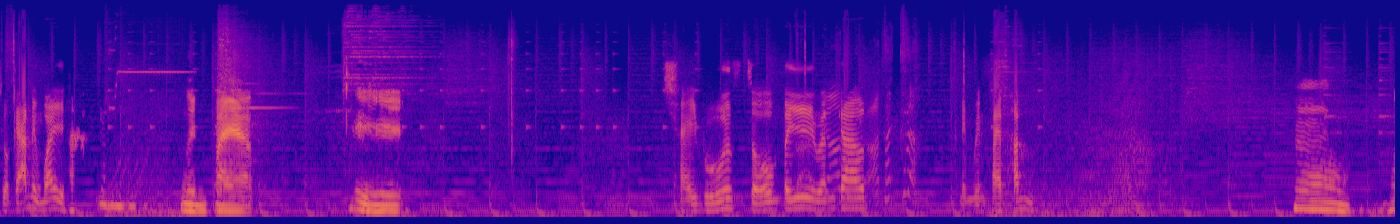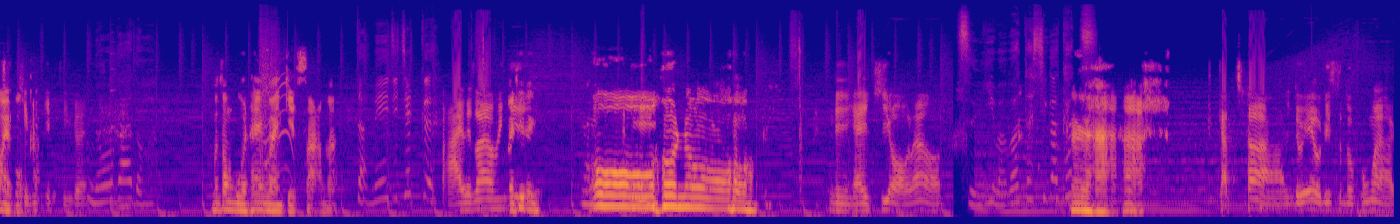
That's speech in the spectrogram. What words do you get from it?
จวการ์ดหนึ่งใบเงินแปดใช้บูสโจมตีมันเก่า หนึ่งเป็นแปดพัน อืมไม่บอก คิดไม่ผิดจริงด้วย ノーガード มันต้องบูทให้แวนเกตสามอ่ะ ダメージチェック ตายไปซะเมื่อ ไปที่ กี้ หนึ่งโอ้โน นี่ไงคีย์ออกแล้ว 次は私が เอ 勝 อ つ กัดชาดูเอลที่สนุกมาก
